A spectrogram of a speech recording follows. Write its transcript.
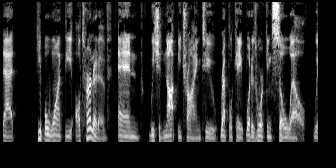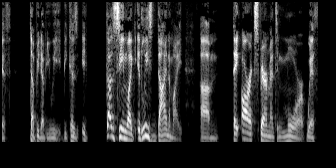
that people want the alternative and we should not be trying to replicate what is working so well with WWE because it does seem like at least Dynamite, um, they are experimenting more with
